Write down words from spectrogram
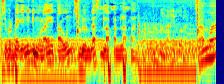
Superbike ini dimulai tahun 1988. Sama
